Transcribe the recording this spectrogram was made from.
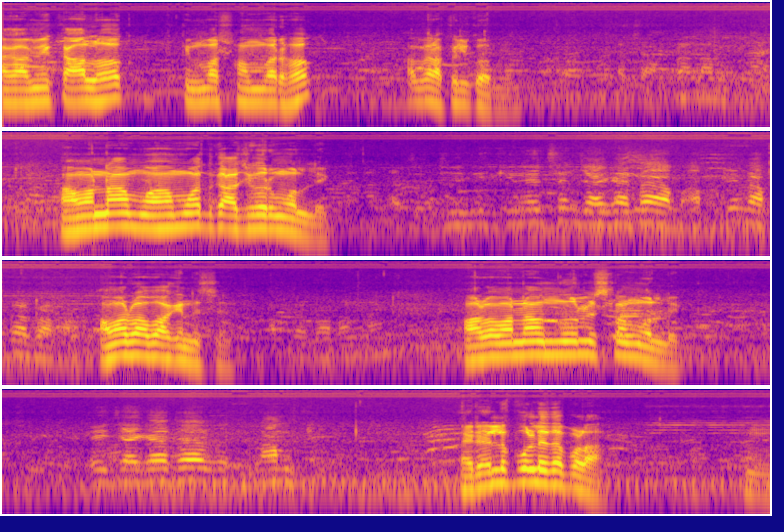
আগামী কাল হোক কিংবা সোমবার হোক আবার আপিল করব। আমার নাম মোহাম্মদ গাজীপুর মল্লিক। কিনেছেন জায়গাটা আপনি না আপনার বাবা? আমার বাবা কিনেছে। আমার বাবার নাম নুরুল ইসলাম মল্লিক। এই জায়গাটার নাম কি? এটা হলো পল্লিতে পড়া হুম।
